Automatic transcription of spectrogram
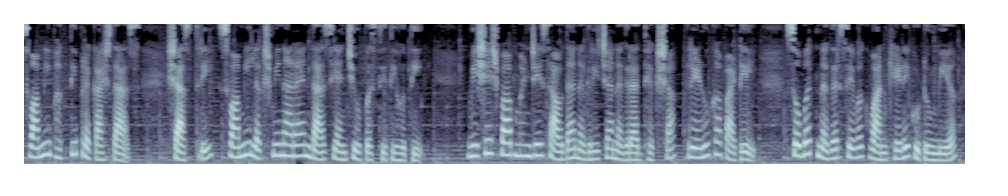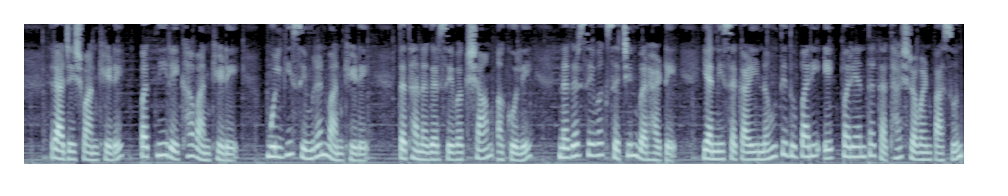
स्वामी भक्तिप्रकाशदास शास्त्री स्वामी लक्ष्मीनारायण दास यांची उपस्थिती होती. विशेष बाब म्हणजे सावदा नगरीच्या नगराध्यक्षा रेणुका पाटील सोबत नगरसेवक वानखेडे कुटुंबीय राजेश वानखेडे पत्नी रेखा वानखेडे मुलगी सिमरन वानखेडे तथा नगरसेवक श्याम अकोले नगरसेवक सचिन बरहाटे यांनी सकाळी नऊ ते दुपारी एकपर्यंत कथाश्रवणपासून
